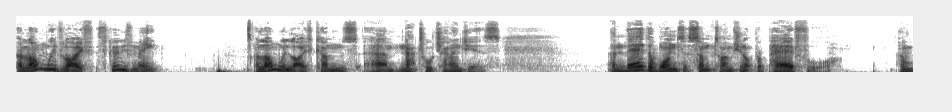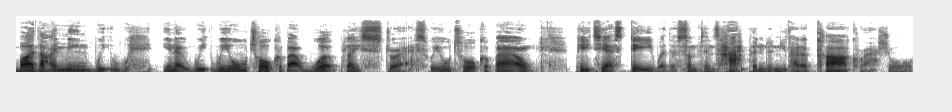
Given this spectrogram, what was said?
along with life, excuse me, along with life comes um, natural challenges, and they're the ones that sometimes you're not prepared for. And by that I mean we, we, you know, we, we all talk about workplace stress. We all talk about PTSD, whether something's happened and you've had a car crash or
